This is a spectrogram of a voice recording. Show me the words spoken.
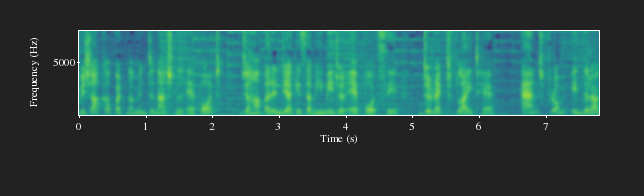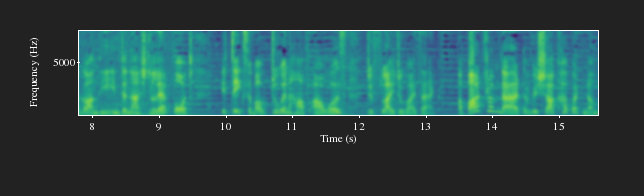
Visakhapatnam international airport जहाँ पर इंडिया के सभी मेजर एयरपोर्ट से डायरेक्ट फ़्लाइट है। And from Indira Gandhi international airport it takes about two and a half hours to fly to Vizag. Apart from that Visakhapatnam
